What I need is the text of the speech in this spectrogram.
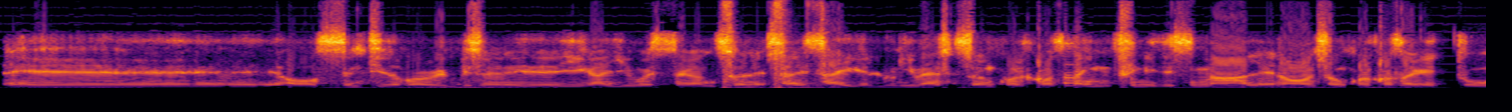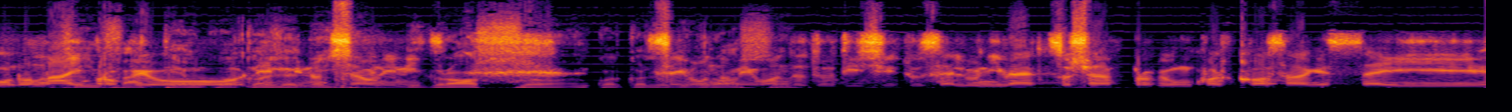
e ho sentito proprio il bisogno di dedicargli questa canzone. Sai, sai che l'universo è un qualcosa di infinitesisimale, no? C'è un qualcosa che tu non hai Sì, proprio, qualcosa non di, c'è un di inizio. grosso, un qualcosa di Secondo me grosso. quando tu dici tu sei l'universo c'è proprio un qualcosa che sei...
